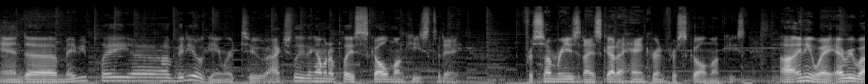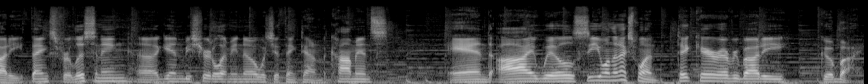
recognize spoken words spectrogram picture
and uh, maybe play a video game or two. I actually think I'm going to play Skull Monkeys today. For some reason, I just got a hankering for Skull Monkeys. Uh, anyway, everybody, thanks for listening. Uh, again, be sure to let me know what you think down in the comments. And I will see you on the next one. Take care, everybody. Goodbye.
